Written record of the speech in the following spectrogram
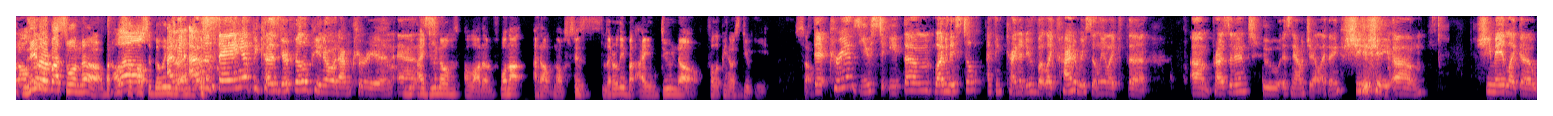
also, neither of us will know. But also Well, possibilities I mean, are I was saying it because you're Filipino and I'm Korean, and I do know a lot of well, not I don't know literally, but I do know Filipinos do eat. So Koreans used to eat them. Well, I mean, they still, I think, kind of do, but like, kind of recently, like the um, president who is now in jail, I think she um, she made like a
